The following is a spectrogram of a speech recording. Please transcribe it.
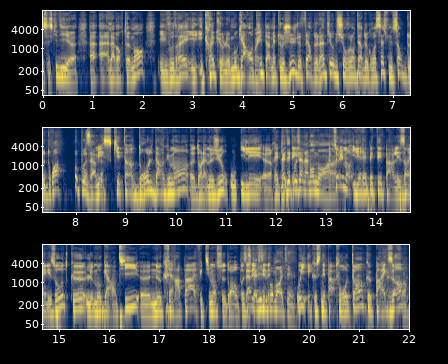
c'est ce qu'il dit à l'avortement il voudrait, il, craint que le mot garantie permette au juge de faire de l'interruption volontaire de grossesse une sorte de droit opposable. Mais ce qui est un drôle d'argument euh, dans la mesure où il est répété. Il a déposé un amendement. Hein. Absolument. Il est répété par les uns et les autres que le mot garantie ne créera pas effectivement ce droit opposable. Ce qu'a dit Dupont-Moretti. Oui, et que ce n'est pas pour autant que, par exemple,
